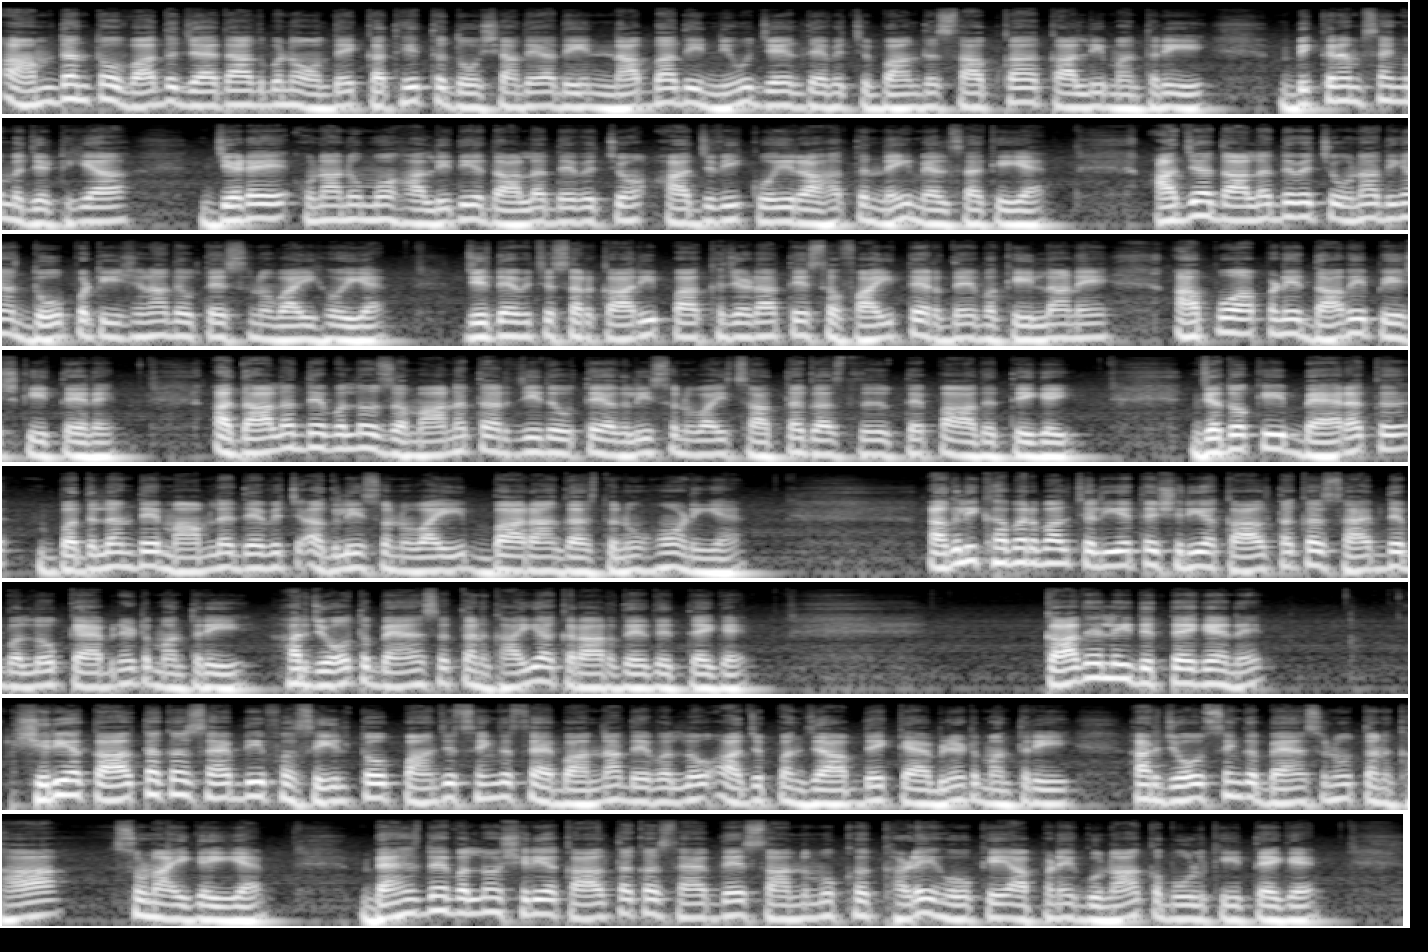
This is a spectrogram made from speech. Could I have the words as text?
ਆਮਦਨ ਤੋਂ ਵੱਧ ਜਾਇਦਾਦ ਬਣਾਉਣ ਦੇ ਕਥਿਤ ਦੋਸ਼ਾਂ ਦੇ ਅਧੀਨ ਨਾਭਾ ਦੀ ਨਿਊ ਜੇਲ੍ਹ ਦੇ ਵਿੱਚ ਬੰਦ ਸਾਬਕਾ ਅਕਾਲੀ ਮੰਤਰੀ ਵਿਕਰਮ ਸਿੰਘ ਮਜੀਠੀਆ, ਜਿਹੜੇ ਉਹਨਾਂ ਨੂੰ ਮੋਹਾਲੀ ਦੀ ਅਦਾਲਤ ਦੇ ਵਿੱਚੋਂ ਅੱਜ ਵੀ ਕੋਈ ਰਾਹਤ ਨਹੀਂ ਮਿਲ ਸਕੀ ਹੈ। ਅੱਜ ਅਦਾਲਤ ਦੇ ਵਿੱਚ ਉਹਨਾਂ ਦੀਆਂ ਦੋ ਪਟੀਸ਼ਨਾਂ ਦੇ ਉੱਤੇ ਸੁਣਵਾਈ ਹੋਈ ਹੈ ਜਿਸ ਦੇ ਵਿੱਚ ਸਰਕਾਰੀ ਪੱਖ ਜਿਹੜਾ ਤੇ ਸਫ਼ਾਈ ਧਿਰ ਦੇ ਵਕੀਲਾਂ ਨੇ ਆਪੋ ਆਪਣੇ ਦਾਅਵੇ ਪੇਸ਼ ਕੀਤੇ ਨੇ। ਅਦਾਲਤ ਦੇ ਵੱਲੋਂ ਜ਼ਮਾਨਤ ਅਰਜ਼ੀ ਦੇ ਉੱਤੇ ਅਗਲੀ ਸੁਣਵਾਈ 7 ਅਗਸਤ ਦੇ ਉੱਤੇ ਪਾ ਦਿੱਤੀ ਗਈ। ਜਦੋਂ ਕਿ ਬੈਰਕ ਬਦਲਣ ਦੇ ਮਾਮਲੇ ਦੇ ਵਿੱਚ ਅਗਲੀ ਸੁਣਵਾਈ 12 ਅਗਸਤ ਨੂੰ ਹੋਣੀ ਹੈ। ਅਗਲੀ ਖਬਰ ਵੱਲ ਚਲੀਏ ਤੇ ਸ਼੍ਰੀ ਅਕਾਲ ਤਖਤ ਸਾਹਿਬ ਦੇ ਵੱਲੋਂ ਕੈਬਨਿਟ ਮੰਤਰੀ ਹਰਜੋਤ ਬੈਂਸ ਤਨਖਾਹੀਆ ਕਰਾਰ ਦੇ ਦਿੱਤੇ ਗਏ। ਕਾਦੇ ਲਈ ਦਿੱਤੇ ਗਏ ਨੇ? ਸ਼੍ਰੀ ਅਕਾਲ ਤਖਤ ਸਾਹਿਬ ਦੀ ਫਸੀਲ ਤੋਂ ਪੰਜ ਸਿੰਘ ਸਹਿਬਾਨਾਂ ਦੇ ਵੱਲੋਂ ਅੱਜ ਪੰਜਾਬ ਦੇ ਕੈਬਨਿਟ ਮੰਤਰੀ ਹਰਜੋਤ ਸਿੰਘ ਬੈਂਸ ਨੂੰ ਤਨਖਾਹ ਸੁਣਾਈ ਗਈ ਹੈ। ਬੈਂਸ ਦੇ ਵੱਲੋਂ ਸ਼੍ਰੀ ਅਕਾਲ ਤਖਤ ਸਾਹਿਬ ਦੇ ਸਨਮੁਖ ਖੜੇ ਹੋ ਕੇ ਆਪਣੇ ਗੁਨਾਹ ਕਬੂਲ ਕੀਤੇ ਗਏ।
